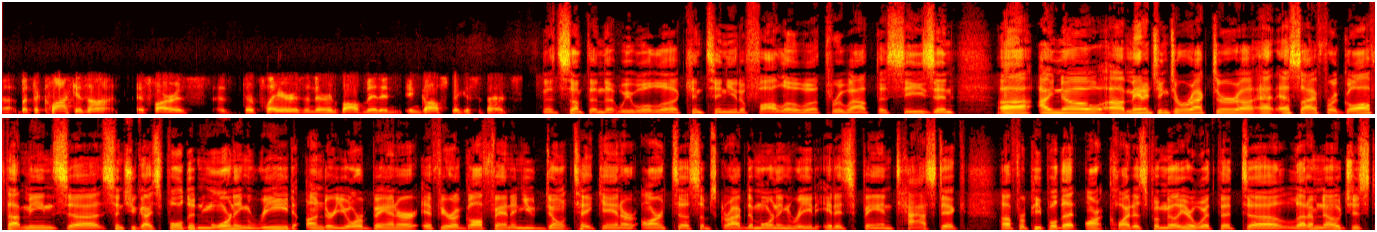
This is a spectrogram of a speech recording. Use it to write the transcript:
uh, but the clock is on as far as, their players and their involvement in, in golf's biggest events. It's something that we will uh, continue to follow uh, throughout the season. Uh, I know uh, managing director uh, at SI for golf. That means since you guys folded Morning Read under your banner, if you're a golf fan and you don't take in or aren't subscribed to Morning Read, it is fantastic. for people that aren't quite as familiar with it, let them know just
